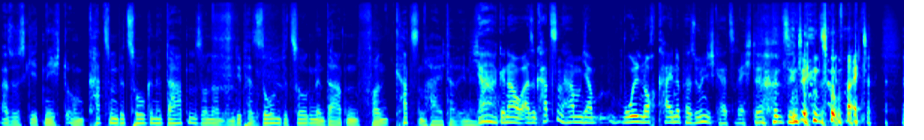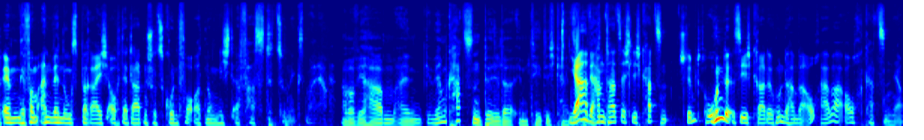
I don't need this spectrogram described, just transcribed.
Also es geht nicht um katzenbezogene Daten, sondern um die personenbezogenen Daten von KatzenhalterInnen. Ja, genau. Also Katzen haben ja wohl noch keine Persönlichkeitsrechte und sind insoweit ähm, vom Anwendungsbereich auch der Datenschutzgrundverordnung nicht erfasst, zunächst mal. Ja. Aber wir haben ein, wir haben Katzenbilder im Tätigkeitsbereich. Ja, wir haben tatsächlich Katzen, stimmt. Hunde sehe ich gerade, Hunde haben wir auch, aber auch Katzen, ja.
